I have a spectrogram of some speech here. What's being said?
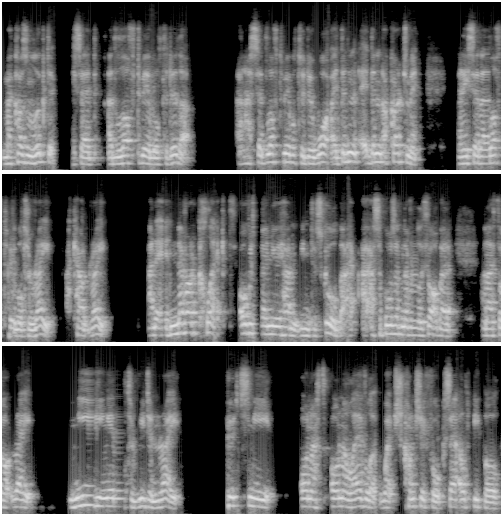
my cousin looked at me. He said, "I'd love to be able to do that." And I said, "Love to be able to do what?" It didn't. It didn't occur to me. And he said, "I'd love to be able to write. I can't write." And it had never clicked. Obviously, I knew he hadn't been to school, but I, I suppose I'd never really thought about it. And I thought, right, me being able to read and write puts me on a, on a level at which country folk, settled people,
